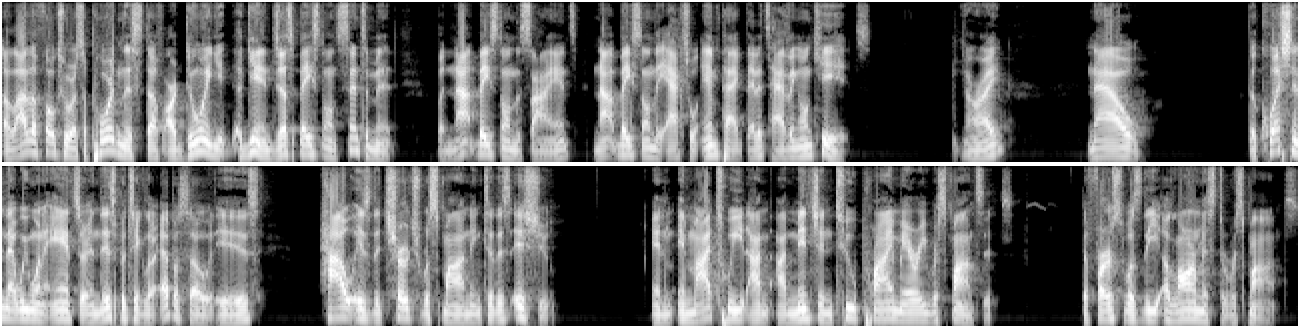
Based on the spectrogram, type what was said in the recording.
a lot of the folks who are supporting this stuff are doing it again just based on sentiment, but not based on the science, not based on the actual impact that it's having on kids. All right. Now, the question that we want to answer in this particular episode is how is the church responding to this issue? And in my tweet, I, I mentioned two primary responses. The first was the alarmist response,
